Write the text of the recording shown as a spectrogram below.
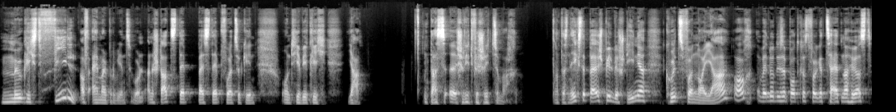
Möglichst viel auf einmal probieren zu wollen, anstatt Step by Step vorzugehen und hier wirklich, ja, das äh, Schritt für Schritt zu machen. Und das nächste Beispiel, wir stehen ja kurz vor Neujahr auch, wenn du diese Podcast-Folge zeitnah hörst.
